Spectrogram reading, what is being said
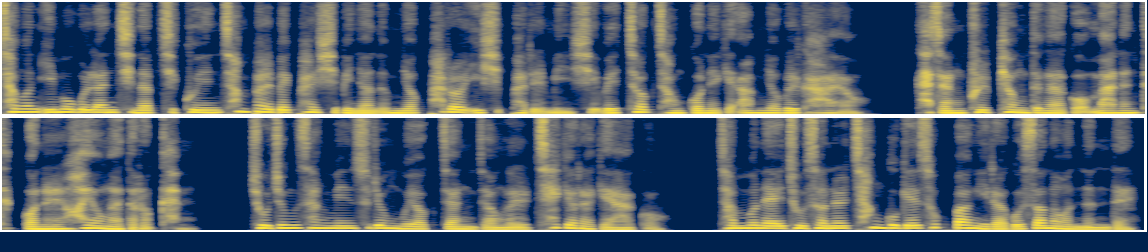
청은 이모굴란 진압 직후인 1882년 음력 8월 28일 민씨 외척 정권에게 압력을 가하여 가장 불평등하고 많은 특권을 허용하도록 한 조중상민 수령무역장정을 체결하게 하고 전문의 조선을 천국의 속방이라고 써넣었는데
